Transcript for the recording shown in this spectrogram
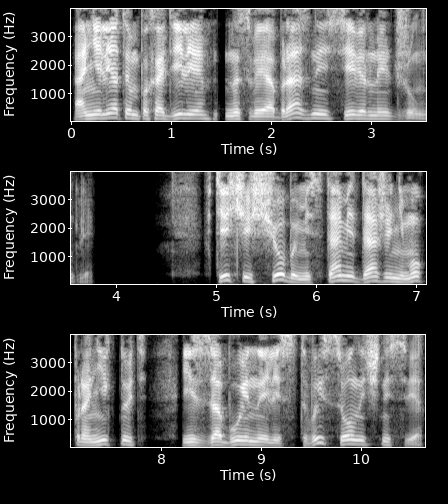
Они летом походили на своеобразные северные джунгли. В те чащобы местами даже не мог проникнуть из забуйной листвы солнечный свет.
